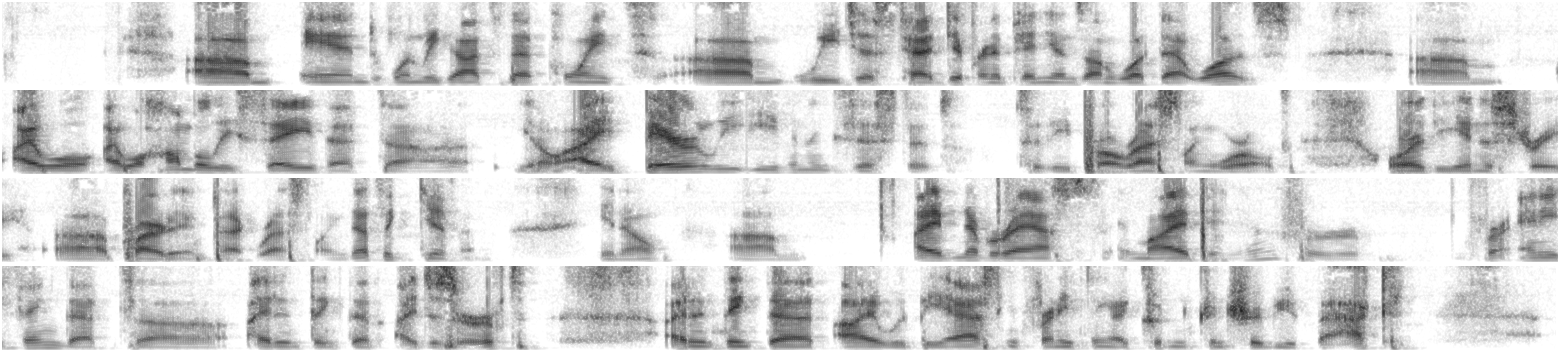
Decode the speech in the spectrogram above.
Um, and when we got to that point, um, we just had different opinions on what that was. Um, I will I will humbly say that uh, you know I barely even existed to the pro wrestling world or the industry uh, prior to Impact Wrestling. That's a given. You know, um, I've never asked, in my opinion, for for anything that uh, I didn't think that I deserved. I didn't think that I would be asking for anything I couldn't contribute back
